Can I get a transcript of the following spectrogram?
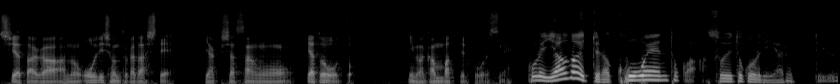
シアターがあのオーディションとか出して役者さんを雇おうと今頑張ってるところですね。これ野外っていうのは公園とかそういうところでやるっていう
